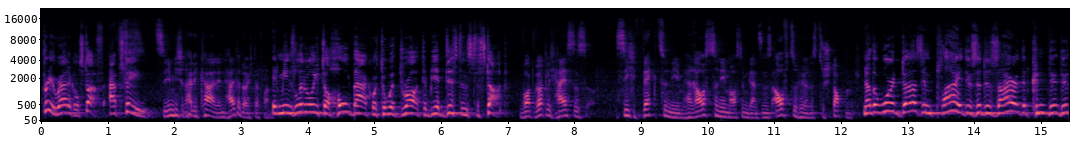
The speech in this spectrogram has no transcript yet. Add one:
Pretty radical stuff. Abstain. Ziemlich radikal. Enthaltet euch davon. It means literally to hold back or to withdraw, to be a distance, to stop. Wortwörtlich heißt es, sich wegzunehmen, herauszunehmen aus dem Ganzen, es aufzuhören, es zu stoppen. Now, the word does imply there's a desire that can, the, the,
